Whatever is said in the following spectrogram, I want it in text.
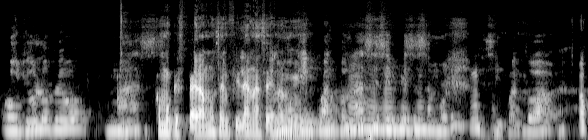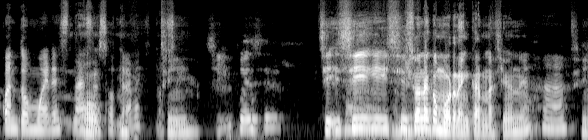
o yo lo veo más Como que esperamos en fila nacer. ¿no? como que en cuanto naces empiezas a morir. Es en cuanto a, O cuando mueres, naces Oh, otra vez. no Sí, sé. sí, puede ser. Sí, sí, sí suena como reencarnación, ¿eh? Ajá. Sí.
